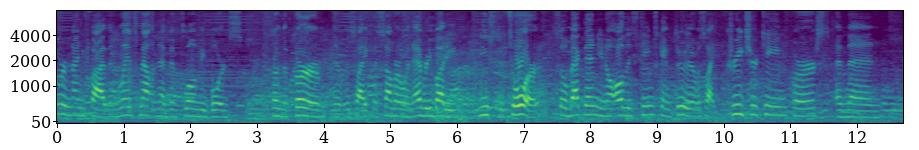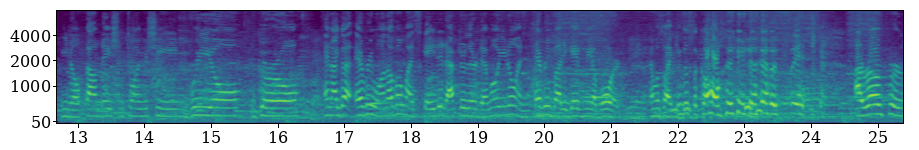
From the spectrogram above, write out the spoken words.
summer of 95 and Lance Mountain had been flowing me boards from the firm. It was like the summer when everybody used to tour. So back then, you know, all these teams came through. There was like Creature Team first, and then, you know, Foundation Toy Machine, Real, Girl, and I got every one of them. I skated after their demo, you know, and everybody gave me a board and was like, give us a call. sick. I rode for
